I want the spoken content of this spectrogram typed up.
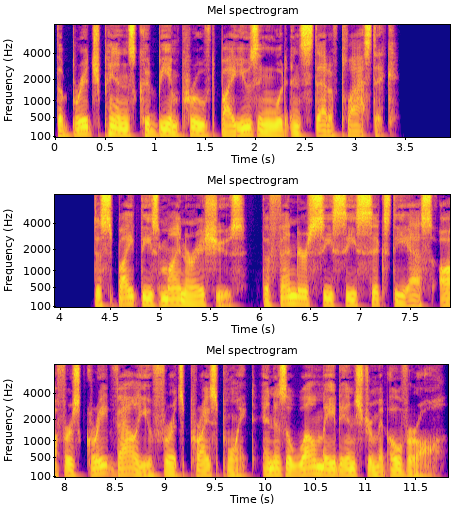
the bridge pins could be improved by using wood instead of plastic. Despite these minor issues, the Fender CC60S offers great value for its price point and is a well made instrument overall.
